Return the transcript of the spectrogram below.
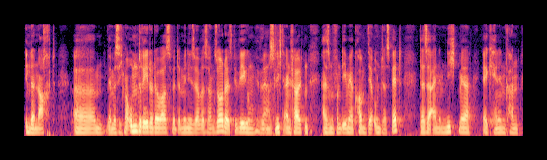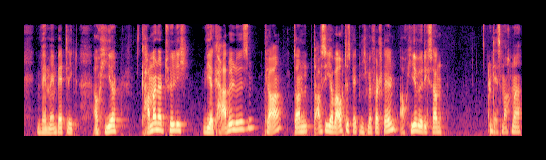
in der Nacht, ähm, wenn man sich mal umdreht oder was, wird der Miniserver sagen, so, da ist Bewegung, wir würden ja. das Licht einschalten. Also von dem her kommt der unter das Bett, dass er einem nicht mehr erkennen kann, wenn man im Bett liegt. Auch hier kann man natürlich via Kabel lösen, klar. Dann darf sich aber auch das Bett nicht mehr verstellen. Auch hier würde ich sagen, das machen wir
